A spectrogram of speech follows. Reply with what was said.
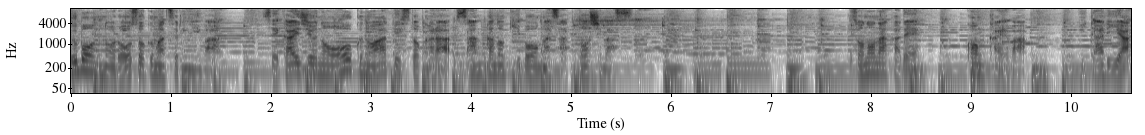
ウボンのろうそく祭りには世界中の多くのアーティストから参加の希望が殺到します。その中で今回はイタリア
